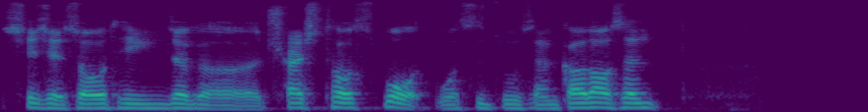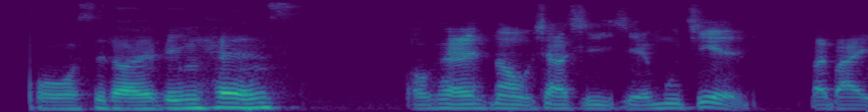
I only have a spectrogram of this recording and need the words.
谢谢收听这个 Trash Talk Sport，我是主持人高道生。我是来宾 Hans，OK，那我们下期节目见，拜拜。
